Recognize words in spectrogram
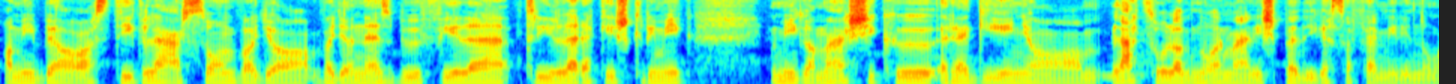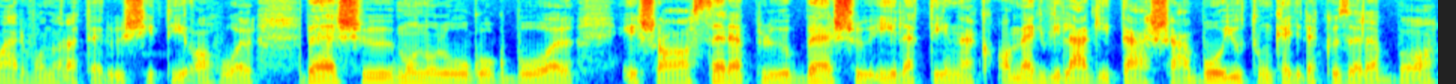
amibe a Stig Larsson vagy a, vagy a Nesbő féle thrillerek és krimik míg a másik regény, a látszólag normális pedig ezt a Family Noir vonalat erősíti, ahol belső monológokból és a szereplők belső életének a megvilágításából jutunk egyre közelebb a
